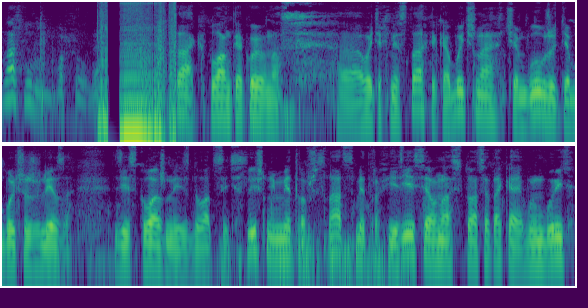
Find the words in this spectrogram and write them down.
на службу пошел, да? Так, план какой у нас? Э, В этих местах, как обычно, чем глубже, тем больше железа. Здесь скважины есть 20 с лишним метров, 16 метров есть. Здесь у нас ситуация такая, будем бурить.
